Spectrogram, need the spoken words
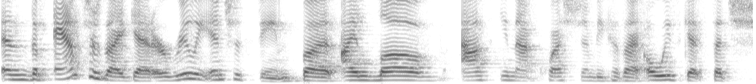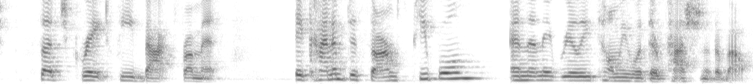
and the answers I get are really interesting, but I love asking that question because I always get such such great feedback from it. It kind of disarms people and then they really tell me what they're passionate about.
